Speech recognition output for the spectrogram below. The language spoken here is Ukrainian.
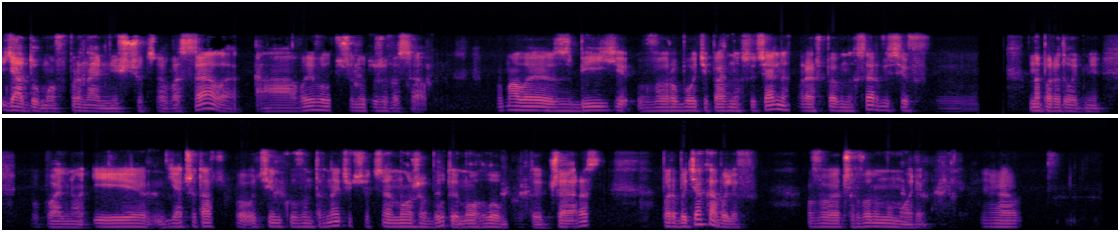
я думав, принаймні, що це веселе, а виявилося, що не дуже веселе. Ми мали збій в роботі певних соціальних мереж, певних сервісів е, напередодні, буквально. І я читав оцінку в інтернеті, що це може бути, могло бути через перебиття кабелів в Червоному морі.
